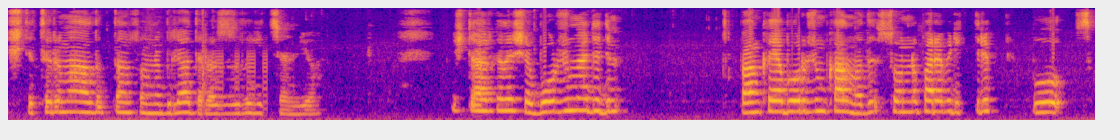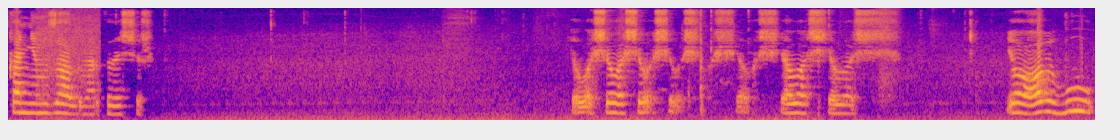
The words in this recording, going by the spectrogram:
İşte tırımı aldıktan sonra birader hazırlı gitsen diyor. İşte arkadaşlar borcumu ödedim. Bankaya borcum kalmadı. Sonra para biriktirip bu Scania'mızı aldım arkadaşlar. Yavaş yavaş yavaş yavaş yavaş yavaş yavaş yavaş. Ya abi bu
